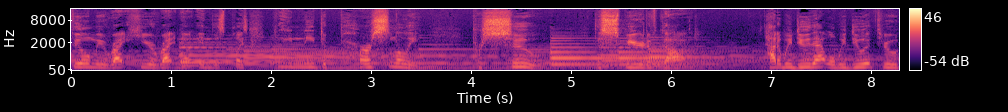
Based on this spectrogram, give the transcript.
fill me right here, right now, in this place. We need to personally pursue the Spirit of God. How do we do that? Well, we do it through,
